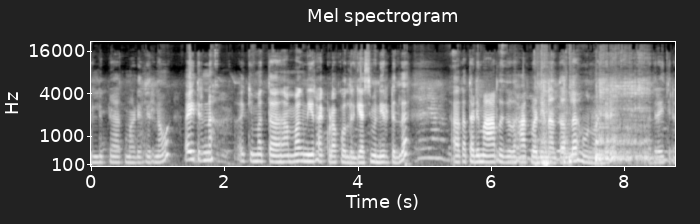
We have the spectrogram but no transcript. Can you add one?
ಇಲ್ಲಿ ಪ್ಯಾಕ್ ಮಾಡಿದ್ದೀರಿ ನಾವು. ಐತ್ರಿ ನಾ ಆಕಿ ಮತ್ತು ಅಮ್ಮಗೆ ನೀರು ಹಾಕಿ ಕೊಡಕ್ಕೆ ಹೋದ್ರಿ ಗ್ಯಾಸ್ ಮೇಲೆ ನೀರು ಇಟ್ಟಿದ್ಲ. ಆಗ ತಡಿ ಮಾರ್ತೈತಿ ಅದು ಹಾಕ್ಬೇಡಿ ಅಂತಂದ್ಲ ಹ್ಞೂ ಮಾಡಿರಿ ಅದ್ರ ಐತ್ರಿ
